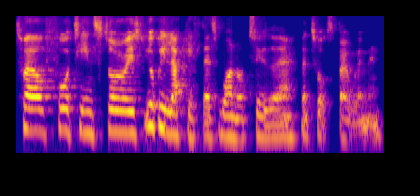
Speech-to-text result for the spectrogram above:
12, 14 stories. You'll be lucky if there's one or two there that talks about women.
